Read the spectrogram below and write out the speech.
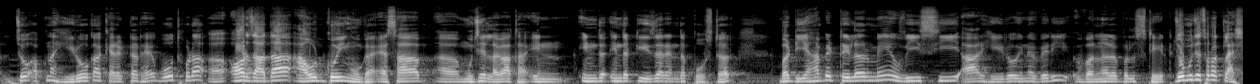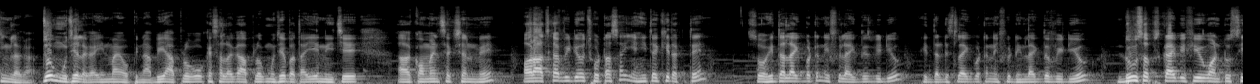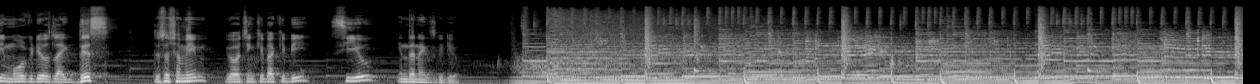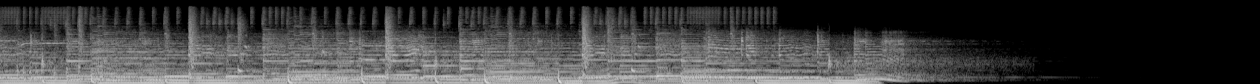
जो अपना हीरो का कैरेक्टर है, वो थोड़ा और ज़्यादा आउट गोइंग होगा, ऐसा मुझे लगा था in in the in the teaser and the poster but यहाँ पे ट्रेलर में we see our hero in a very vulnerable state जो मुझे थोड़ा क्लैशिंग लगा, जो मुझे लगा इन माई ओपिनियन अभी आप लोगों को कैसा लगा, आप लोग मुझे बताइए नीचे कमेंट सेक्शन में. और आज का वीडियो छोटा सा, यहीं तक ही रखते हैं. So hit the like button if you like this video, hit the dislike button if you didn't like the video. Do subscribe if you want to see more videos like this. This is Shamim, you're watching Kibaki B. See you in the next video.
